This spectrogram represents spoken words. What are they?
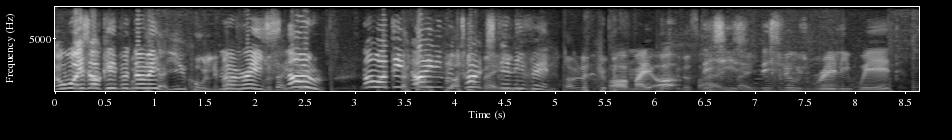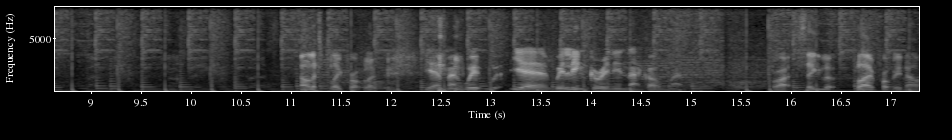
Oh, what is our keeper What, was doing? that you calling him out? Maurice, that no! you? No, I didn't. I ain't even Bloody touched me. anything. Don't look at. Oh, mate, oh, say, this is mate. this feels really weird. Now let's play properly. Yeah, man. We're, we're yeah, we're lingering in that goal, man. right, see, look, playing properly now.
